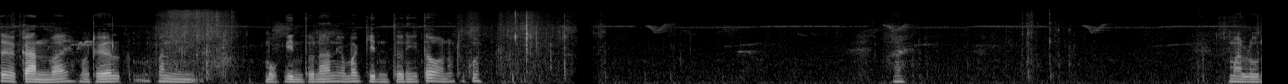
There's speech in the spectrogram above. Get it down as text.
เสื้อกันไว้บางเทอมันบกกินตัวนั้นก็มากินตัวนี้ต่อนะทุกคนมาลุ้น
